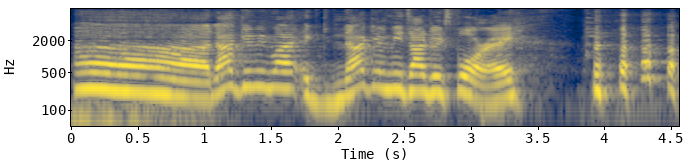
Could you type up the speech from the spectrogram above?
Ah, not giving me my, not giving me time to explore, eh?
